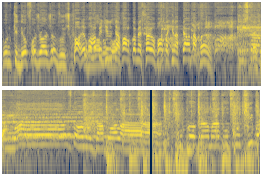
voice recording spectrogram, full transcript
O único que deu foi o Jorge Jesus. Bom, eu vou rapidinho no intervalo começar e eu volto aqui na tela da Band. Está no ar, os donos da bola. O programa do futebol.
